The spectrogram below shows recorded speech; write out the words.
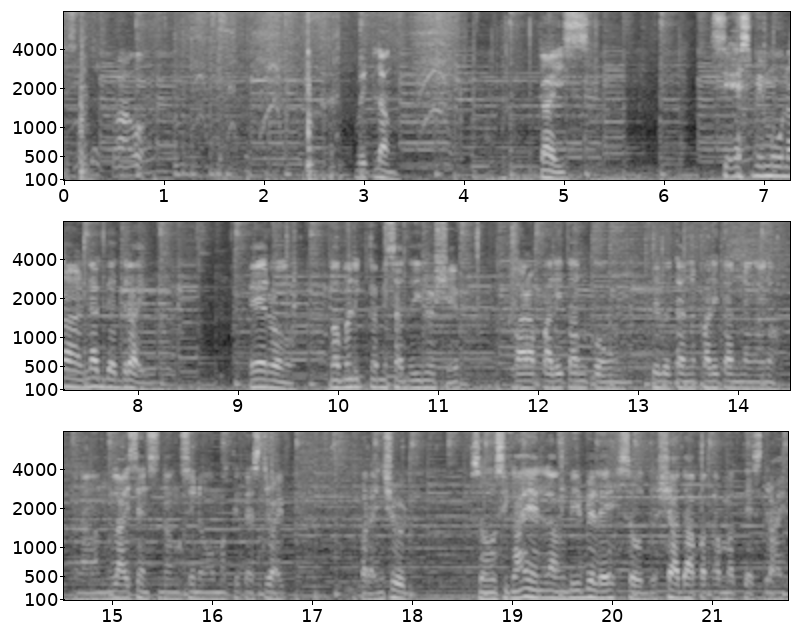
sisigat pa ako. Wait lang. Guys, si SB muna nagda-drive. Pero babalik kami sa dealership para palitan kung pilotan palitan ng ano ng license ng sino ang magte-test drive para insured. So si Kyle lang bibili so siya dapat ang mag-test drive.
